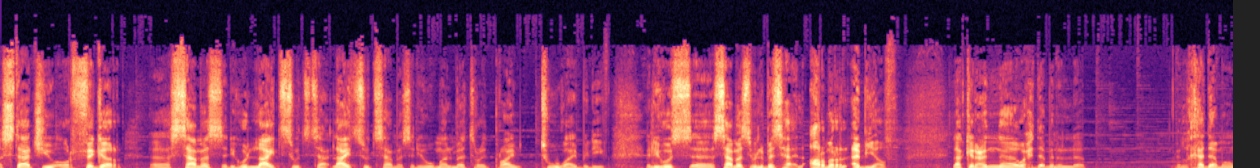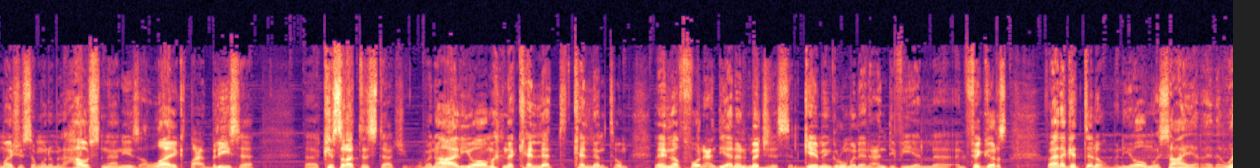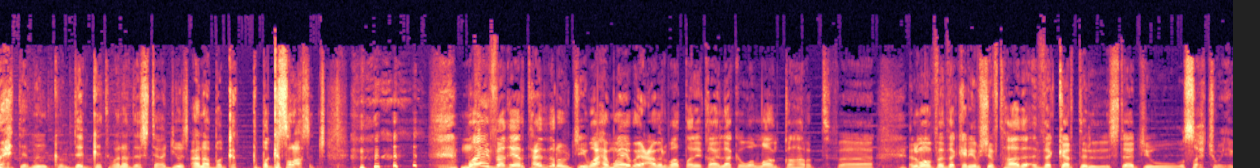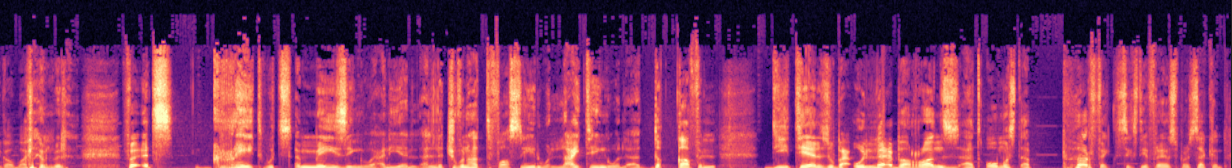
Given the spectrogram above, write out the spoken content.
statue or figure سامس اللي هو ال light suit light suit سامس اللي هو مال مترويد برايم 2 I believe اللي هو سامس بيلبسها ال armor الأبيض. لكن عندنا وحدة من الخدم أو ما يسمونه من ال house nannies الله يقطع إبليسه. كسرت ال statue. ومن هاليوم أنا كلمت كلمتهم لأن ينظفون عندي أنا المجلس ال gaming room اللي أنا عندي فيه ال figures فأنا قلت لهم من يوم وصاير اذا وحدة منكم دقت one of the statues أنا بقص راسك. ما ينفع غير تحذرهم شيء واحد ما يبغى يعامل بهالطريقة. لكن والله انقهرت. فالمهم فاتذكر يوم شفت هذا تذكرت ال statue وصحت شوية قبل ما أكمل. ف it's great و it's amazing يعني اللي تشوفون هالتفاصيل وال lighting والدقة في ال details واللعبة runs at almost a perfect 60 frames per second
